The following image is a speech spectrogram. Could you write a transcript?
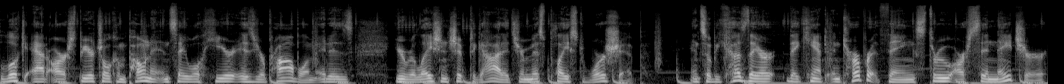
look at our spiritual component and say, well, here is your problem. It is your relationship to God, it's your misplaced worship. And so because they are they can't interpret things through our sin nature,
